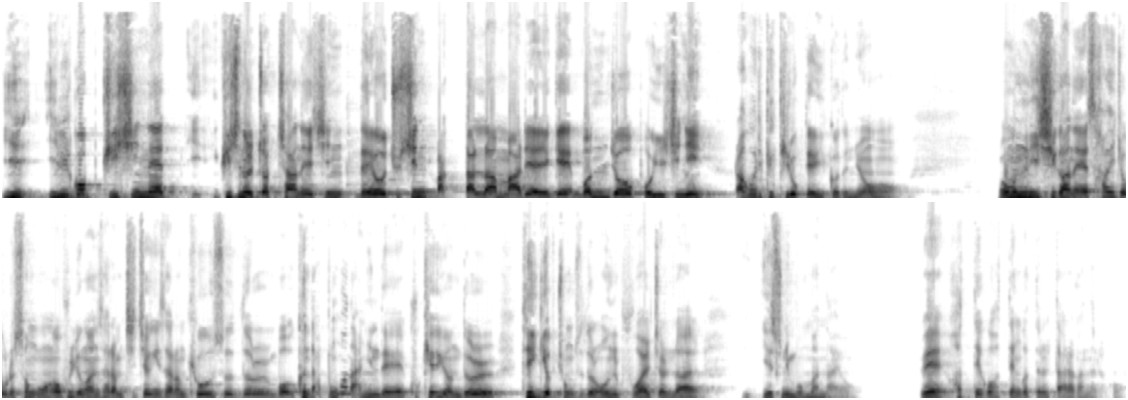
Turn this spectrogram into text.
이 일곱 귀신의 귀신을 쫓아내신 내어 주신 막달라 마리아에게 먼저 보이시니라고 이렇게 기록되어 있거든요. 여러분 이 시간에 사회적으로 성공하고 훌륭한 사람, 지적인 사람, 교수들 뭐 그건 나쁜 건 아닌데 국회의원들, 대기업 총수들 오늘 부활절 날 예수님 못 만나요. 왜? 헛되고 헛된 것들을 따라가느라고.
